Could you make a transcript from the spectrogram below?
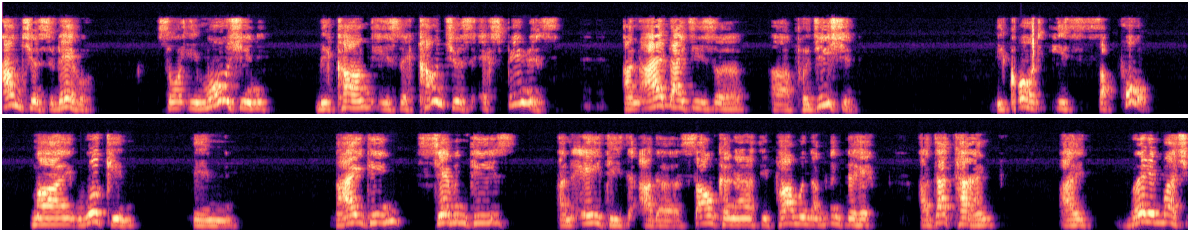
conscious level. So emotion become is a conscious experience, and I like this uh, uh, position because it support my working in 1970s and 80s at the South Carolina Department of Mental Health. At that time, I very much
